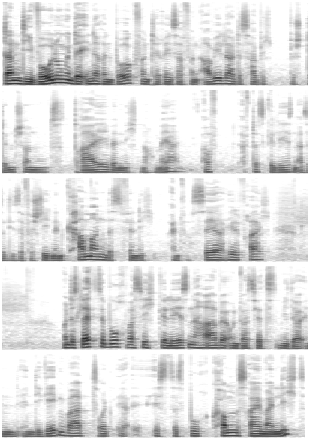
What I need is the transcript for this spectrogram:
dann die Wohnungen der inneren Burg von Teresa von Avila, das habe ich bestimmt schon drei, wenn nicht noch mehr, oft, öfters gelesen. Also diese verschiedenen Kammern, das finde ich einfach sehr hilfreich. Und das letzte Buch, was ich gelesen habe und was jetzt wieder in, in die Gegenwart zurück ist das Buch Komm sei mein Licht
